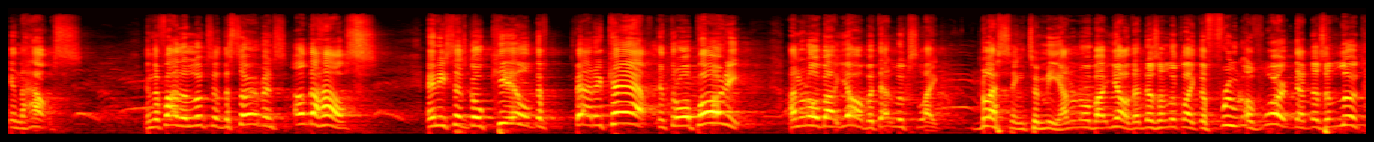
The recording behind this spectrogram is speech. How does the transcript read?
In the house. And the father looks at the servants of the house and he says, Go kill the fatted calf and throw a party. I don't know about y'all, but that looks like blessing to me. I don't know about y'all. That doesn't look like the fruit of work. That doesn't look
